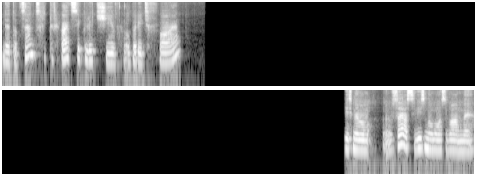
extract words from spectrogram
Де то центр сертифікації ключів? Оберіть файл. Візьмемо, зараз візьмемо з вами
